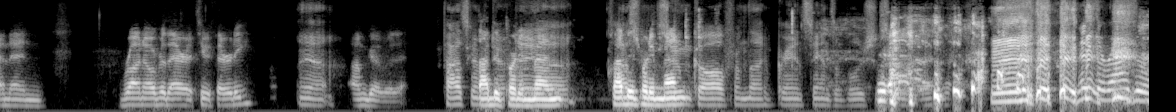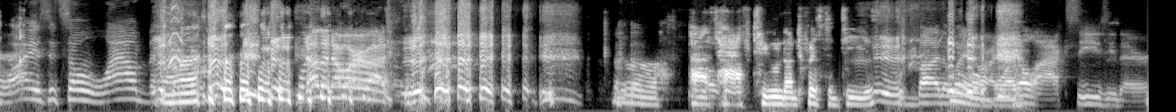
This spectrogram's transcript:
and then run over there at two thirty, yeah. I'm good with it. Pat's gonna That'd be pretty a, men- uh, that'd be pretty classroom men. Zoom call from the grandstands of Volusia. Mr. Reiser, why is it so loud? Uh, Nothing to worry about it. uh, Pat's half tuned on Twisted Teas. By the way, Oh, all right, relax, easy there.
